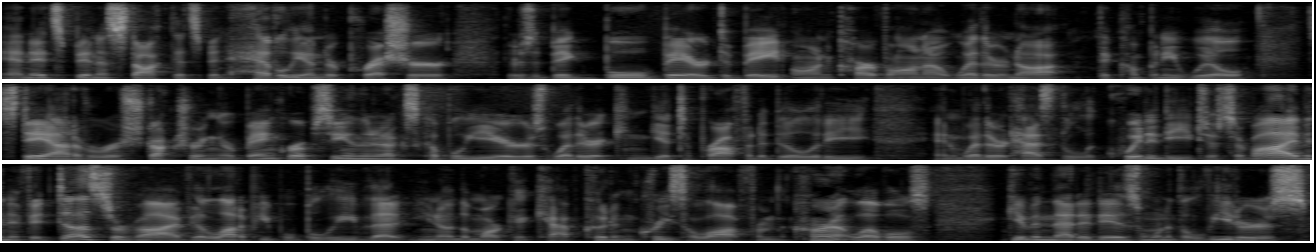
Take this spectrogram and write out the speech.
and it's been a stock that's been heavily under pressure. There's a big bull bear debate on Carvana whether or not the company will stay out of a restructuring or bankruptcy in the next couple years, whether it can get to profitability, and whether it has the liquidity to survive. And if it does survive, a lot of people believe that you know the market cap could increase a lot from the current levels, given that it is one of the leaders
